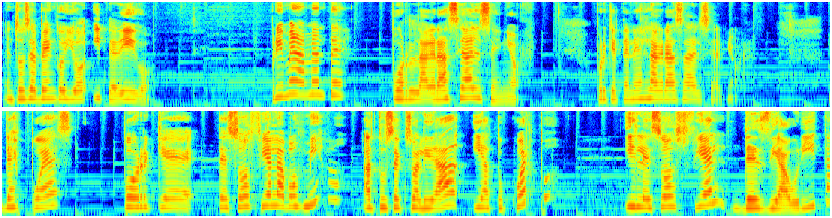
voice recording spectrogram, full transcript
Entonces vengo yo y te digo, primeramente, por la gracia del Señor, porque tenés la gracia del Señor. Después, porque te sos fiel a vos mismo, a tu sexualidad y a tu cuerpo. Y le sos fiel desde ahorita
